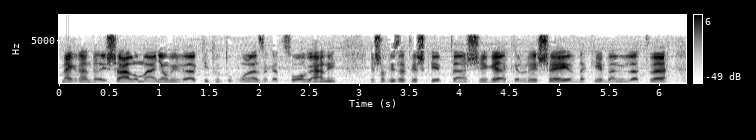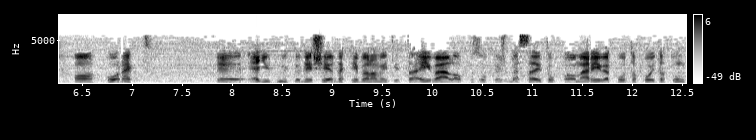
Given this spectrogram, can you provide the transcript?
megrendelés állomány, amivel ki tudtuk volna ezeket szolgálni, és a fizetésképtelenség elkerülése érdekében, illetve a korrekt együttműködés érdekében, amit itt a helyi vállalkozókkal és beszállítókkal már évek óta folytatunk,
